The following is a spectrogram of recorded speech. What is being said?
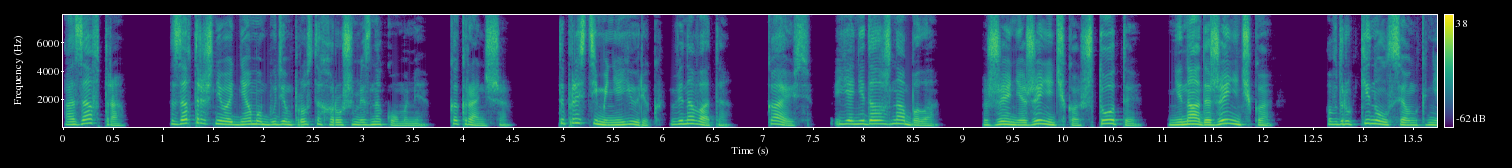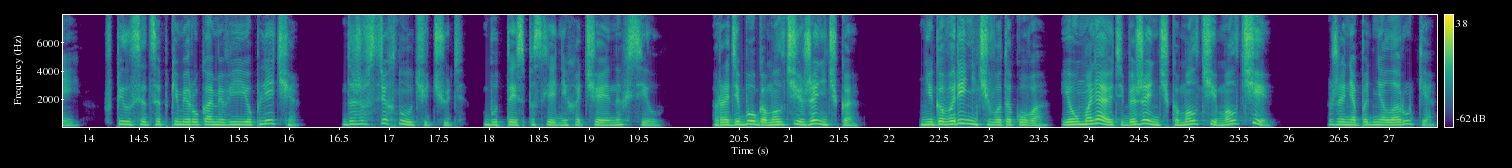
А завтра? С завтрашнего дня мы будем просто хорошими знакомыми, как раньше. Ты прости меня, Юрик, виновата. Каюсь, я не должна была». «Женя, Женечка, что ты? Не надо, Женечка!» Вдруг кинулся он к ней, впился цепкими руками в ее плечи даже встряхнул чуть-чуть, будто из последних отчаянных сил. «Ради бога, молчи, Женечка!» «Не говори ничего такого! Я умоляю тебя, Женечка, молчи, молчи!» Женя подняла руки,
